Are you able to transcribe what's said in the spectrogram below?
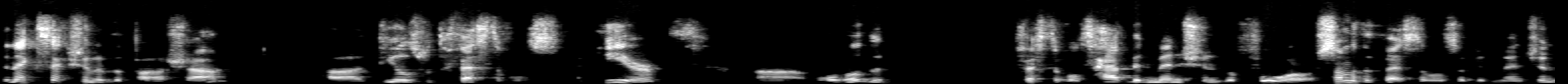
The next section of the parasha uh, deals with the festivals. And here, although the festivals have been mentioned before, or some of the festivals have been mentioned,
